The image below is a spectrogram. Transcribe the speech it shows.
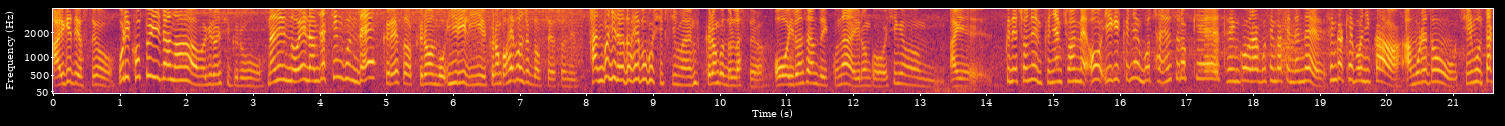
알게 되었어요. 우리 커플이잖아. 막 이런 식으로. 나는 너의 남자친구인데? 그래서 그런 뭐 1일, 2일 그런 거 해본 적도 없어요. 저는. 한 번이라도 해보고 싶지만 그런 거 놀랐어요. 어, 이런 사람도 있구나. 이런 거 신경 아예 근데 저는 그냥 처음에 어 이게 그냥 뭐 자연스럽게 된 거라고 생각했는데 생각해 보니까 아무래도 질문 딱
